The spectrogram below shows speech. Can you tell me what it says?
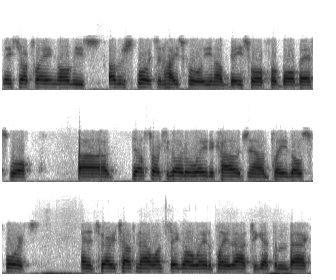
they start playing all these other sports in high school, you know, baseball, football, basketball. Uh, they'll start to go away to college now and play those sports. And it's very tough now once they go away to play that to get them back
